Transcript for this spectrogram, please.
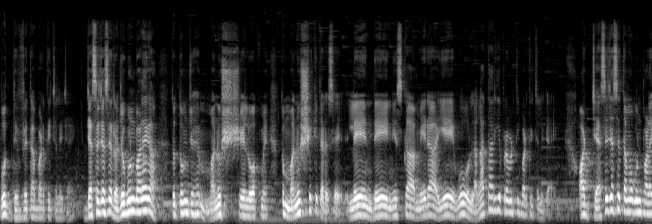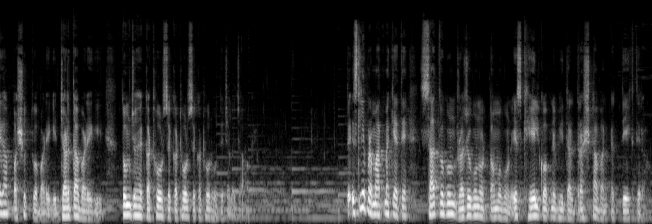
वो दिव्यता बढ़ती चली जाएगी। जैसे जैसे रजोगुण बढ़ेगा तो तुम जो है मनुष्य लोक में तो मनुष्य की तरह से लेन देन, इसका, मेरा, ये, वो लगातार ये प्रवृत्ति बढ़ती चली जाएगी। और जैसे जैसे तमोगुण बढ़ेगा पशुत्व बढ़ेगी, जड़ता बढ़ेगी। तुम जो है कठोर से कठोर से कठोर होते चले जाओगे। तो इसलिए परमात्मा कहते हैं, सत्वगुण, रजोगुण और तमोगुण, इस खेल को अपने भीतर दृष्टा बनकर देखते रहो।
